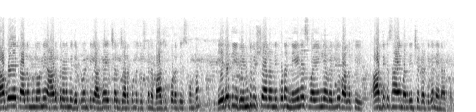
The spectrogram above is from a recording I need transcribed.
రాబోయే కాలంలోనే ఆడపిల్లల మీద ఎటువంటి అఘాయిత్యాలు జరగకుండా చూసుకునే బాధ్యత కూడా తీసుకుంటాం. ఏదైతే ఈ రెండు విషయాలని కూడా నేనే స్వయంగా వెళ్ళి వాళ్ళకి ఆర్థిక సహాయం అందించేటట్టుగా నేను ఏర్పాటు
